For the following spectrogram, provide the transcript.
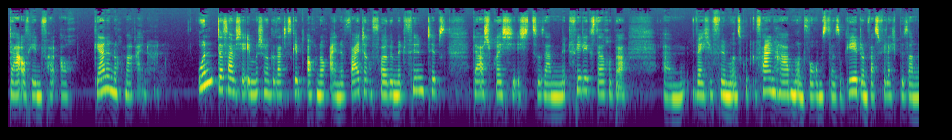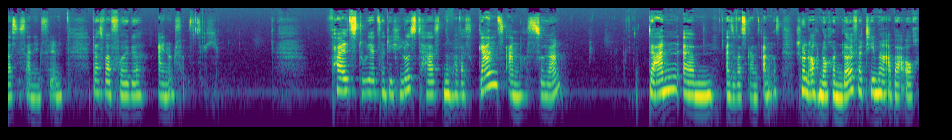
Da auf jeden Fall auch gerne nochmal reinhören. Und das habe ich ja eben schon gesagt, es gibt auch noch eine weitere Folge mit Filmtipps. Da spreche ich zusammen mit Felix darüber, ähm, welche Filme uns gut gefallen haben und worum es da so geht und was vielleicht besonders ist an den Filmen. Das war Folge 51. Falls du jetzt natürlich Lust hast, nochmal was ganz anderes zu hören, dann, ähm, also was ganz anderes, schon auch noch ein Läuferthema, aber auch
